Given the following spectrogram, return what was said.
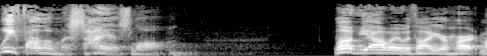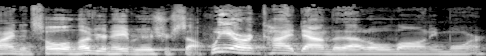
we follow Messiah's law. Love Yahweh with all your heart, mind, and soul, and love your neighbor as yourself. We aren't tied down to that old law anymore.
